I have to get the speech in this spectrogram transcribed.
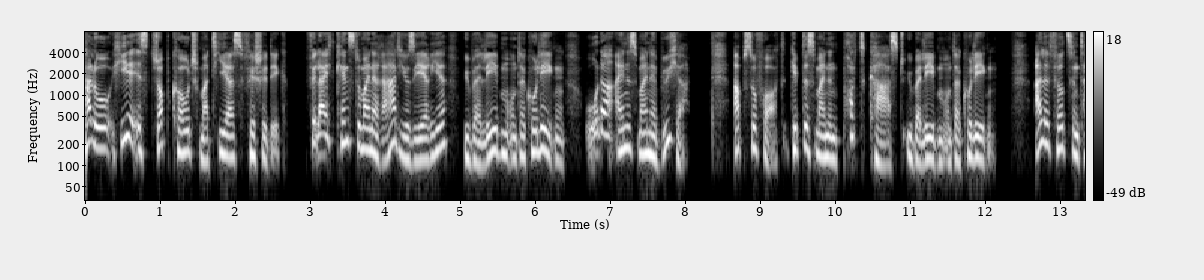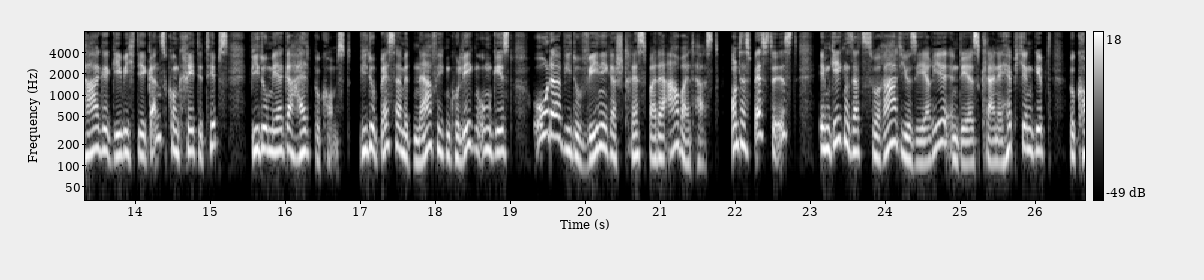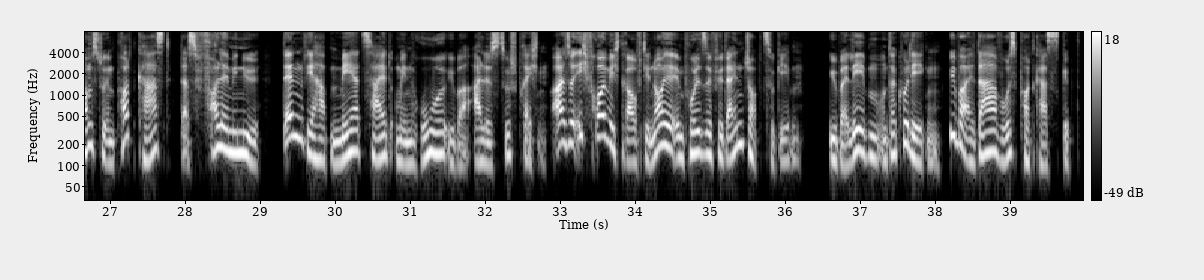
Hallo, hier ist Jobcoach Matthias Fischedick. Vielleicht kennst du meine Radioserie Überleben unter Kollegen oder eines meiner Bücher. Ab sofort gibt es meinen Podcast Überleben unter Kollegen. Alle 14 Tage gebe ich dir ganz konkrete Tipps, wie du mehr Gehalt bekommst, wie du besser mit nervigen Kollegen umgehst oder wie du weniger Stress bei der Arbeit hast. Und das Beste ist, im Gegensatz zur Radioserie, in der es kleine Häppchen gibt, bekommst du im Podcast das volle Menü. Denn wir haben mehr Zeit, um in Ruhe über alles zu sprechen. Also ich freue mich drauf, dir neue Impulse für deinen Job zu geben. Überleben unter Kollegen. Überall da, wo es Podcasts gibt.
